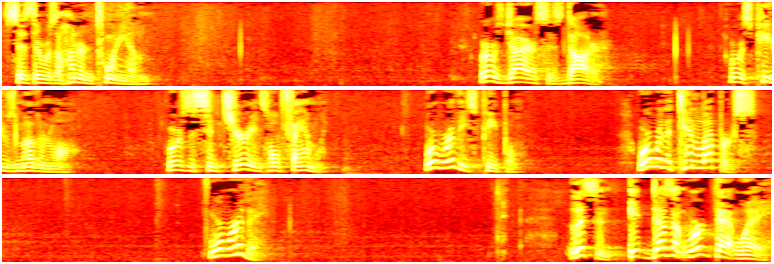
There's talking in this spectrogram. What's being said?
says there was 120 of them. Where was Jairus' daughter? Where was Peter's mother in law? Where was the centurion's whole family? Where were these people? Where were the ten lepers? Where were they? Listen, it doesn't work that way.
